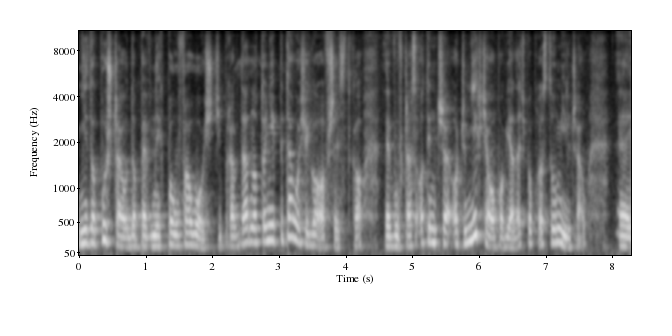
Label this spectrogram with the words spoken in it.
nie dopuszczał do pewnych poufałości, prawda, no to nie pytało się go o wszystko e, wówczas. O tym, czy, o czym nie chciał opowiadać, po prostu milczał. E,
